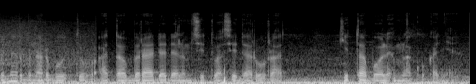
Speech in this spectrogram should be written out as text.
benar-benar butuh atau berada dalam situasi darurat, kita boleh melakukannya.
